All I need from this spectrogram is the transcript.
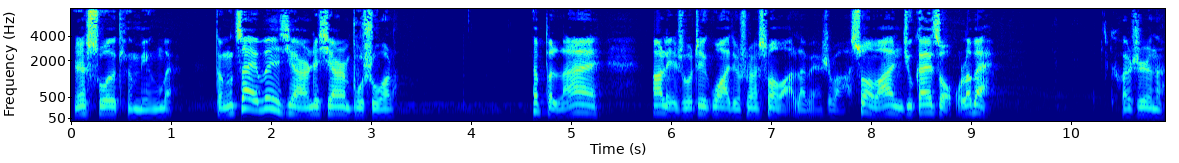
人家说的挺明白。等再问先生，这先生不说了。那本来。按理说这卦就算算完了呗，是吧？算完你就该走了呗。可是呢，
